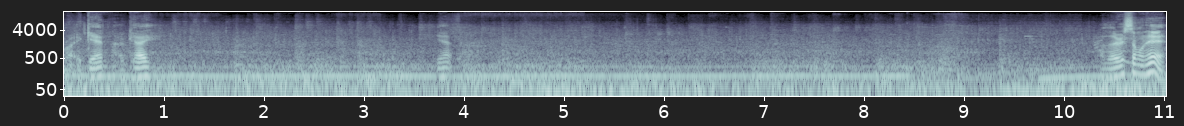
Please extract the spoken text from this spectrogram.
Right again, okay. Yep. Oh, there is someone here.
